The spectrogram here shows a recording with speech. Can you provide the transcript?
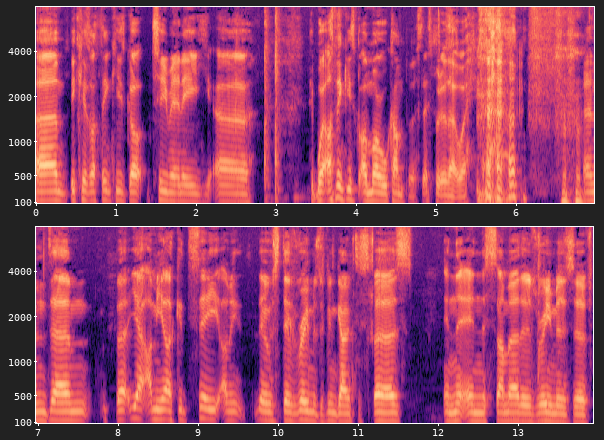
um, because I think he's got too many. Uh, well, I think he's got a moral compass. Let's put it that way. and um, but yeah, I mean, I could see. I mean, there was there's rumours of him going to Spurs in the in the summer. There's rumours of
